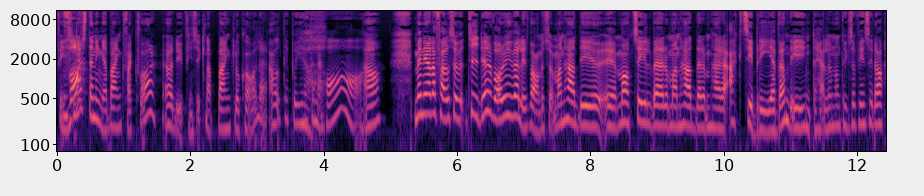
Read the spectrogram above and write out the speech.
finns Va? nästan inga bankfack kvar. Ja det finns ju knappt banklokaler, allt är på internet. Jaha. Ja. Men i alla fall så tidigare var det ju väldigt vanligt så man hade ju eh, matsilver och man hade de här aktiebreven, det är inte heller någonting som finns idag.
